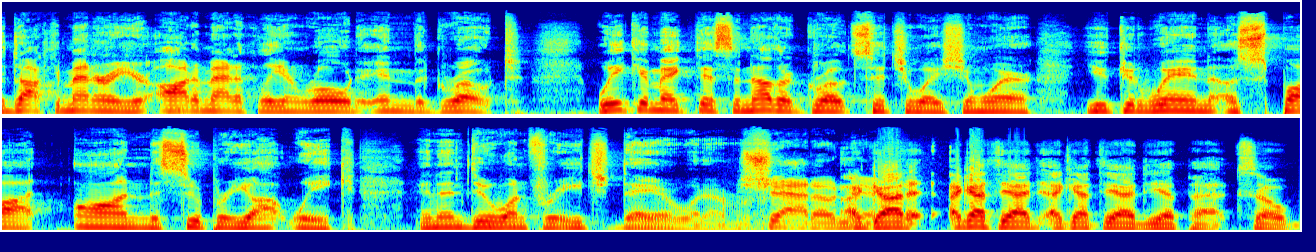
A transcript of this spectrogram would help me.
the documentary, you're automatically enrolled in the Groat. We can make this another Groat situation where you could win a spot on the Super Yacht Week and then do one for each day or whatever. Shadow. I got it. I got the. I got the idea, Pat. So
